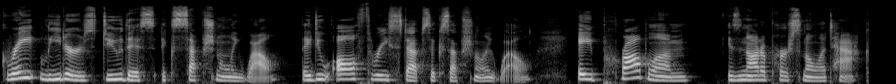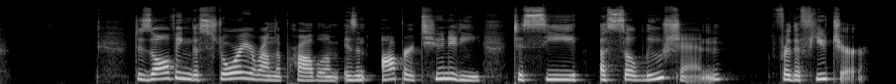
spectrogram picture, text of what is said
Great leaders do this exceptionally well. They do all three steps exceptionally well. A problem is not a personal attack. Dissolving the story around the problem is an opportunity to see a solution for the future,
